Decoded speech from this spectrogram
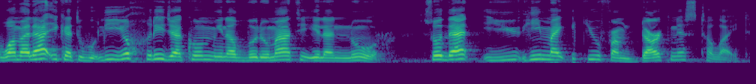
وَمَلَائِكَتُهُ لِيُخْرِجَكُم مِّنَ الظُّلُمَاتِ إِلَى النُّورِ So that you, he might take you from darkness to light.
